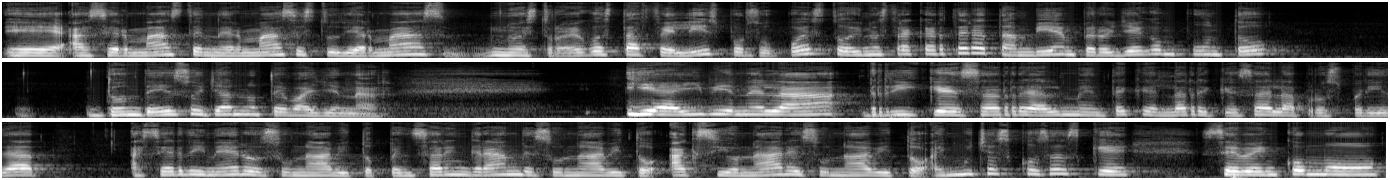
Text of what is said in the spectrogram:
eh, hacer más, tener más, estudiar más. Nuestro ego está feliz, por supuesto, y nuestra cartera también, pero llega un punto donde eso ya no te va a llenar. Y ahí viene la riqueza realmente, que es la riqueza de la prosperidad. Hacer dinero es un hábito, pensar en grande es un hábito, accionar es un hábito. Hay muchas cosas que se ven como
